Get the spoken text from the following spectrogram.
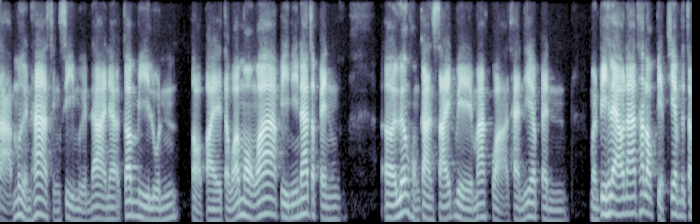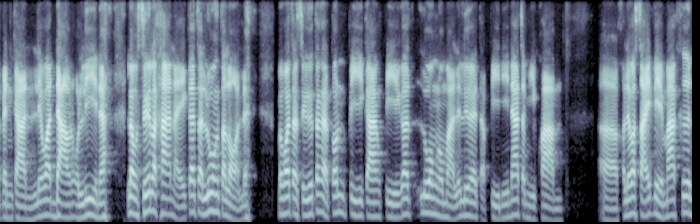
35,000ถึง40,000 ได้เนี่ยก็มีลุ้น ต่อไป แต่ว่ามองว่าปีนี้น่าจะเป็นเเรื่องของการไซด์เวย์มากกว่า แทนที่จะเป็นเหมือนปีที่แล้วนะ ถ้าเราเปรียบเทียบจะเป็นการเรียกว่า down only นะ เราซื้อราคาไหนก็จะล่วงตลอดเลย ไม่ว่าจะซื้อตั้งแต่ต้นปีกลางปีก็ล่วงลงมาเรื่อยๆ แต่ปีนี้น่าจะมีความเขาเรียกว่าไซด์เวย์มากขึ้น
